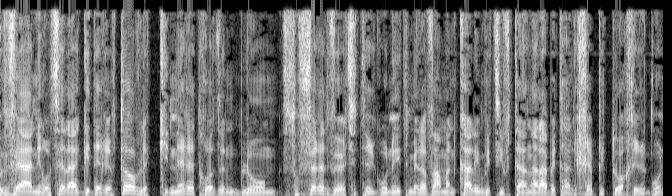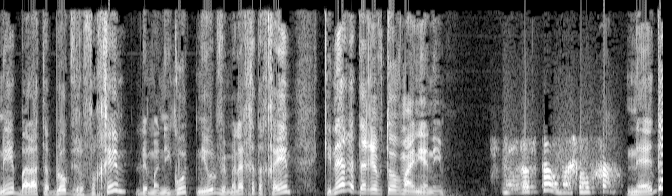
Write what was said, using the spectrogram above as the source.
ואני רוצה להגיד ערב טוב לכנרת רוזנבלום, סופרת ויועצת ארגונית, מלווה מנכ"לים וצוותי הנהלה בתהליכי פיתוח ארגוני, בעלת הבלוג רווחים למנהיגות, ניהול ומלאכת החיים. כנרת, ערב טוב, מה העניינים? ערב טוב, מה שלומך? נהדר,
